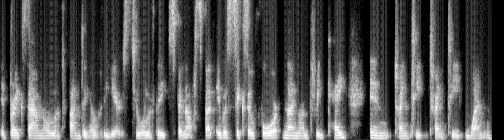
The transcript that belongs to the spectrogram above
it breaks down all of the funding over the years to all of the spin-offs, but it was 604,913k in 2021,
